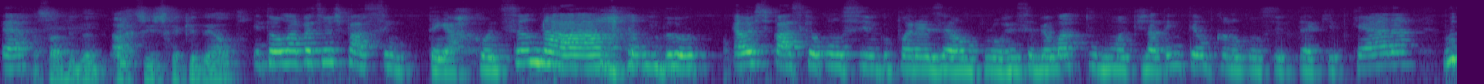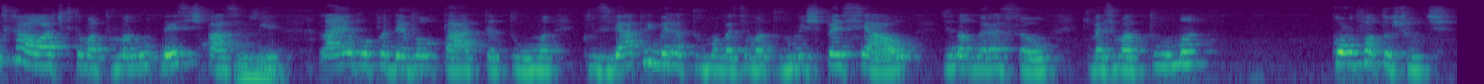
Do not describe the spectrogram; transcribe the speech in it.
É. A sua vida artística aqui dentro. Então lá vai ser um espaço assim, tem ar-condicionado. É um espaço que eu consigo, por exemplo, receber uma turma que já tem tempo que eu não consigo ter aqui, porque era muito caótico ter uma turma nesse espaço aqui. Uhum. Lá eu vou poder voltar a ter turma. Inclusive a primeira turma vai ser uma turma especial de inauguração, que vai ser uma turma com photoshoot.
